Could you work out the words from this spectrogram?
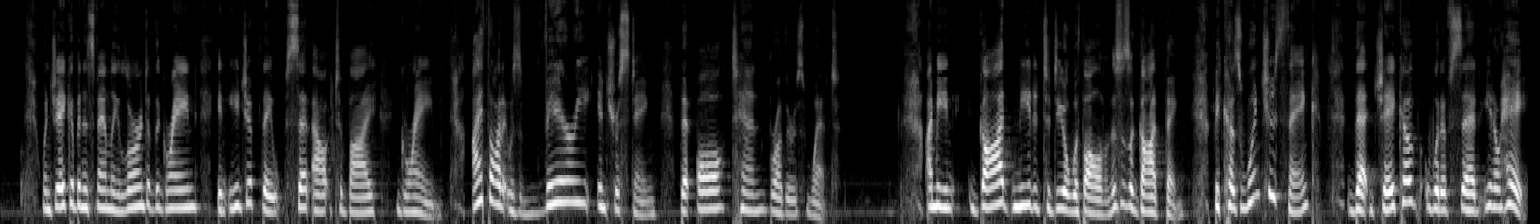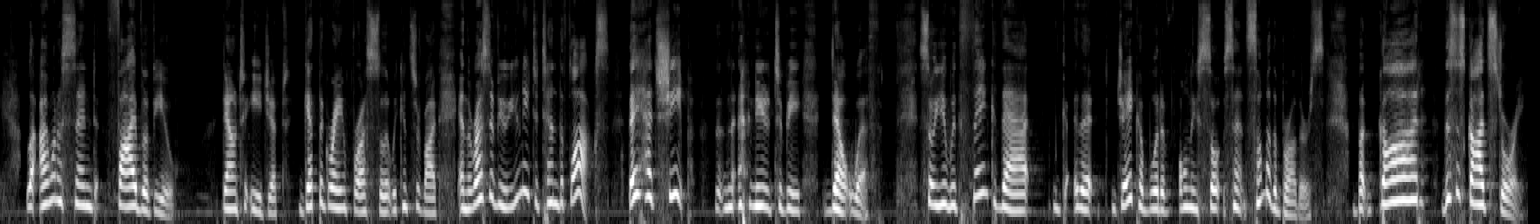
When Jacob and his family learned of the grain in Egypt, they set out to buy grain. I thought it was very interesting that all 10 brothers went. I mean, God needed to deal with all of them. This is a God thing. Because wouldn't you think that Jacob would have said, you know, hey, I want to send five of you down to Egypt, get the grain for us so that we can survive, and the rest of you, you need to tend the flocks. They had sheep that needed to be dealt with. So you would think that that Jacob would have only so sent some of the brothers, but God, this is God's story.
